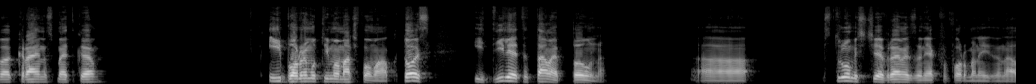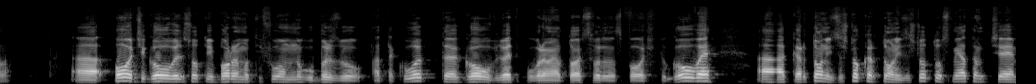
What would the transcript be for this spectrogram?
а, крайна сметка и Борнемот има матч по-малко. Тоест, идилията там е пълна. А, струва ми се, че е време за някаква форма на изненада. А, повече голове, защото и Борен Мотифула много бързо атакуват. Головете по време на той е свързан с повечето голове. А, картони. Защо картони? Защото смятам, че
